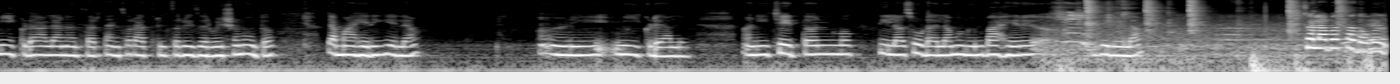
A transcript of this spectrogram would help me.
मी इकडं आल्यानंतर त्यांचं रात्रीचं रिझर्वेशन होतं. त्या माहेरी गेल्या आणि मी इकडे आले. आणि चेतन मग तिला सोडायला म्हणून बाहेर अ, गेलेला. चला बसा दोघं.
